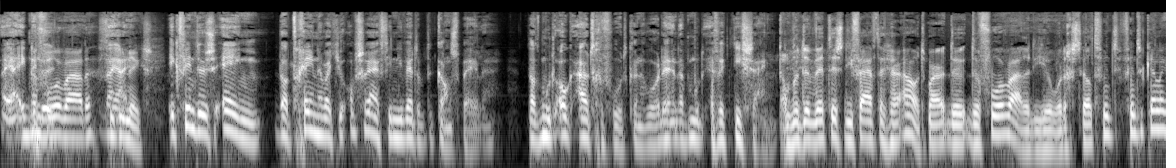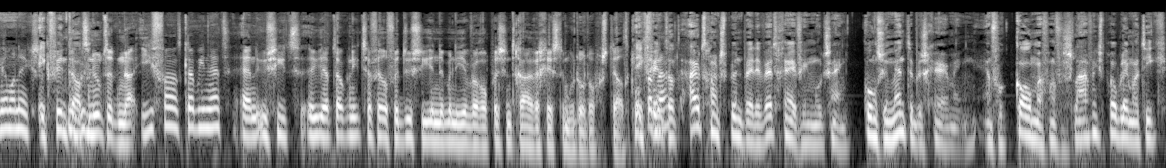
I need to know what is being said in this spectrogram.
nou ja, ik ben de voorwaarden, nou ja, niks. Ik vind dus één, datgene wat je opschrijft in die wet op de kant spelen dat moet ook uitgevoerd kunnen worden en dat moet effectief zijn. Omdat de wet is die 50 jaar oud, maar de, de voorwaarden die hier worden gesteld... vindt, vindt u kennelijk helemaal niks. Ik vind u dat... noemt het naïef van het kabinet en u, ziet, u hebt ook niet zoveel fiducie... in de manier waarop een centraal register moet worden opgesteld. Ik vind dat, dat uitgangspunt bij de wetgeving moet zijn consumentenbescherming... en voorkomen van verslavingsproblematiek.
